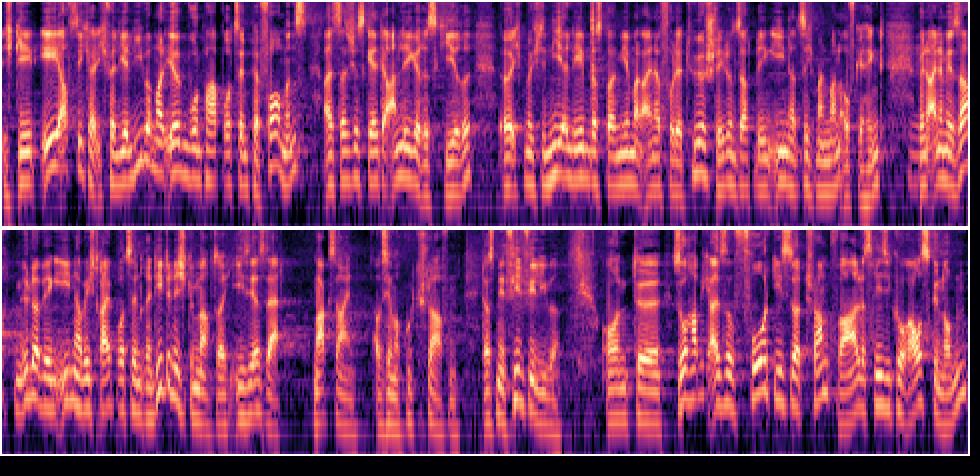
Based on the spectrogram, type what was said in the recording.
Ich gehe eh auf Sicherheit. Ich verliere lieber mal irgendwo ein paar Prozent Performance, als dass ich das Geld der Anleger riskiere. Äh, ich möchte nie erleben, dass bei mir mal einer vor der Tür steht und sagt, wegen Ihnen hat sich mein Mann aufgehängt. Mhm. Wenn einer mir sagt, Müller, wegen Ihnen habe ich drei Prozent Rendite nicht gemacht, sage ich, easy as that. Mag sein, aber Sie haben auch gut geschlafen. Das ist mir viel, viel lieber. Und äh, so habe ich also vor dieser Trump-Wahl das Risiko rausgenommen,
